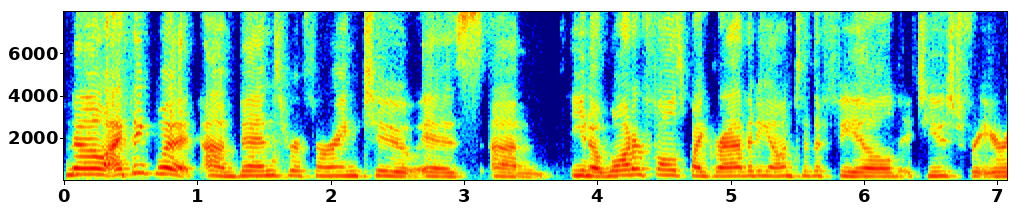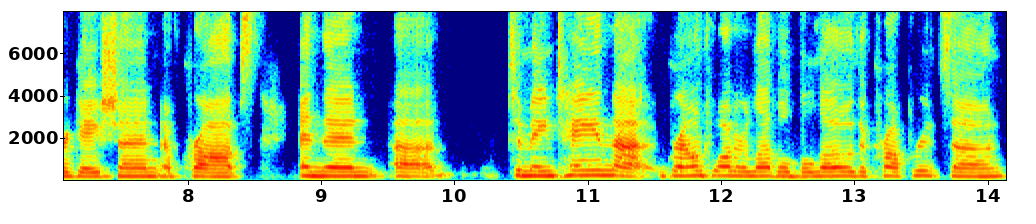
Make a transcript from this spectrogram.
No, I think what um, Ben's referring to is, um, you know, water falls by gravity onto the field. It's used for irrigation of crops. And then uh, to maintain that groundwater level below the crop root zone,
